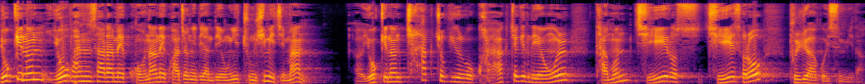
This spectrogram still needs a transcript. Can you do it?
욥기는 욥한 사람의 고난의 과정에 대한 내용이 중심이지만 어, 욥기는 철학적이고 과학적인 내용을 담은 지혜로 지혜서로 분류하고 있습니다.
